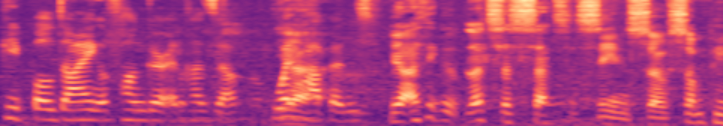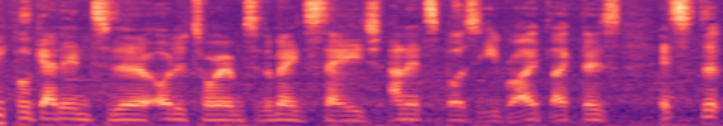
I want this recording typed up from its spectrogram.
people dying of hunger in Gaza, what Yeah. happens? Yeah, I think let's just set the scene. So some people get into the auditorium to the main stage, and it's buzzy, right? Like there's, it's the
